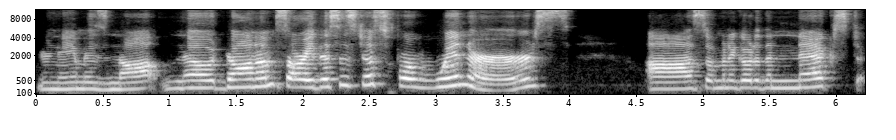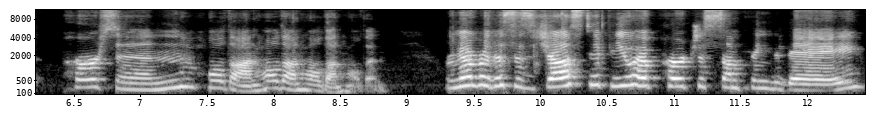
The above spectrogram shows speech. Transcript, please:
Your name is not, no, Dawn, I'm sorry. This is just for winners. Uh, so I'm going to go to the next person. Hold on, hold on, hold on, hold on. Remember, this is just if you have purchased something today.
